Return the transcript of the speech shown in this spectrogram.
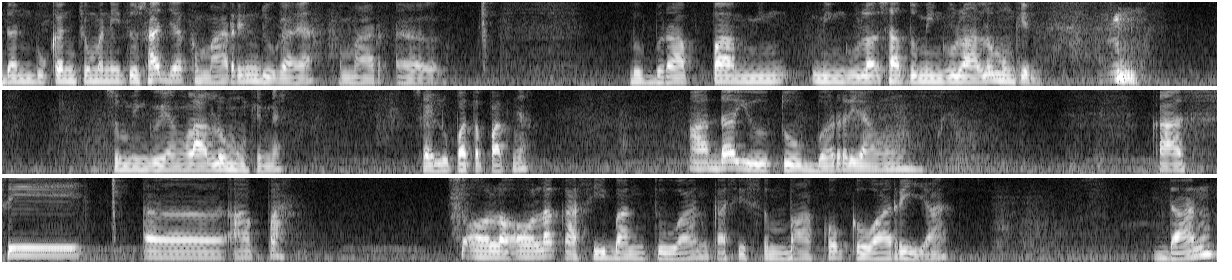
dan bukan cuman itu saja kemarin juga ya kemar eh, beberapa ming minggu satu minggu lalu mungkin. Seminggu yang lalu mungkin ya. Saya lupa tepatnya. Ada youtuber yang kasih uh, apa? Seolah-olah kasih bantuan kasih sembako ke waria dan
